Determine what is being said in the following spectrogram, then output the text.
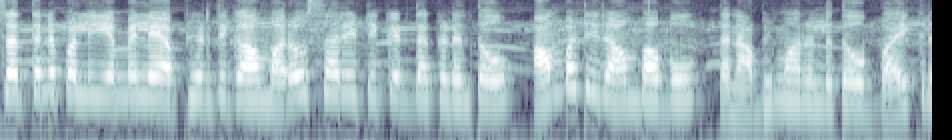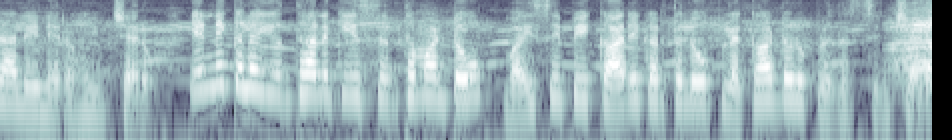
సత్తెనపల్లి ఎమ్మెల్యే అభ్యర్థిగా మరోసారి టికెట్ దక్కడంతో అంబటి రాంబాబు తన అభిమానులతో బైక్ ర్యాలీ నిర్వహించారు. ఎన్నికల యుద్ధానికి సిద్ధమంటూ వైసీపీ కార్యకర్తలు ప్లకార్డులు ప్రదర్శించారు.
